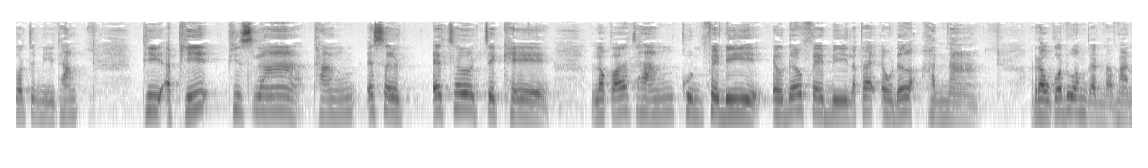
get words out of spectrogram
ก็จะมีทั้งพี่อภิพิสลาทั้ง Elder Elder เจเคแล้วก็ทั้งคุณเฟบี Elder เฟบีแล้วก็ Elder ฮันนาเราก็ร่วมกันประมาณ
